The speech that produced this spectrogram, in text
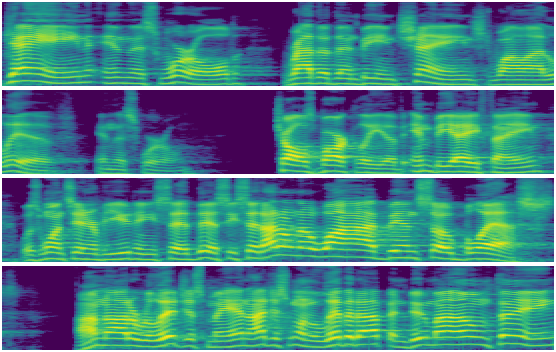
gain in this world rather than being changed while I live in this world. Charles Barkley of NBA fame was once interviewed and he said this He said, I don't know why I've been so blessed. I'm not a religious man. I just want to live it up and do my own thing.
